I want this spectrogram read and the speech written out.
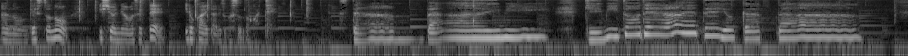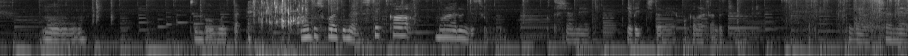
あのゲストの衣装に合わせて色変えたりとかするのこうやって。Stand by me. 君と出会えてよかった。もう全部覚えたい。毎年こうやってねステッカーもらえるんですよ。私はねやべっちとね岡村さんたちも見てるでね私はね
